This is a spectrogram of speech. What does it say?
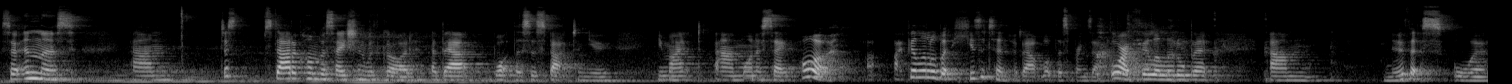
So in this, um, just start a conversation with God about what this has sparked in you. You might um, want to say, Oh, I feel a little bit hesitant about what this brings up, or I feel a little bit um, nervous, or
